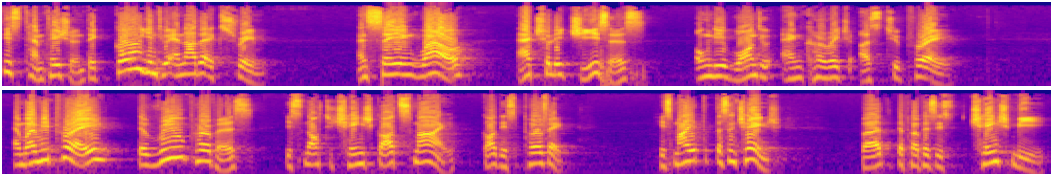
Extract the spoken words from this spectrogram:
this temptation, they go into another extreme and saying, well, actually Jesus only want to encourage us to pray. And when we pray, the real purpose is not to change God's mind. God is perfect. His mind doesn't change. But the purpose is change me.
